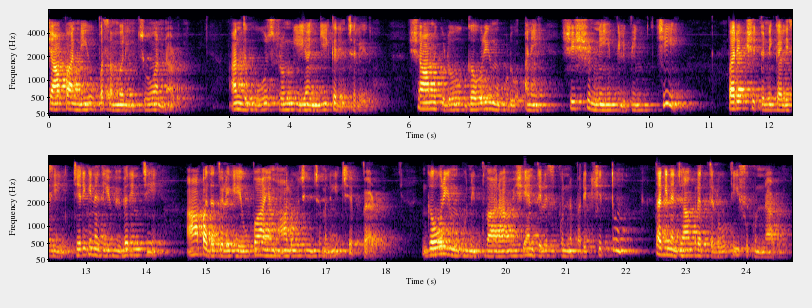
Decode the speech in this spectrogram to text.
శాపాన్ని ఉపసంహరించు అన్నాడు. అందుకు శృంగి అంగీకరించలేదు. శామికుడు గౌరీముఖుడు అనే శిష్యుణ్ణి పిలిపించి పరీక్షిత్తుని కలిసి జరిగినది వివరించి ఆపద తొలగే ఉపాయం ఆలోచించమని చెప్పాడు. గౌరీముఖుని ద్వారా విషయం తెలుసుకున్న పరీక్షిత్తు తగిన జాగ్రత్తలు తీసుకున్నాడు.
